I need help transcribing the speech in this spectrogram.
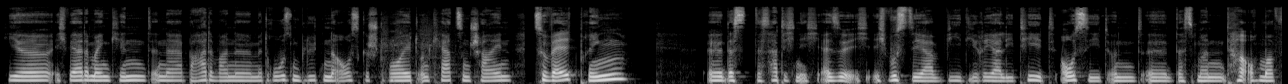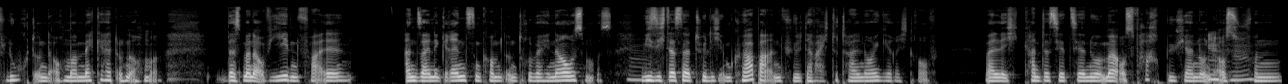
hier, ich werde mein Kind in der Badewanne mit Rosenblüten ausgestreut und Kerzenschein zur Welt bringen. Äh, Das, das hatte ich nicht. Also ich, ich wusste ja, wie die Realität aussieht und äh, dass man da auch mal flucht und auch mal meckert und auch mal, dass man auf jeden Fall an seine Grenzen kommt und drüber hinaus muss. Wie sich das natürlich im Körper anfühlt, da war ich total neugierig drauf. Weil ich kannte das jetzt ja nur immer aus Fachbüchern und aus von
